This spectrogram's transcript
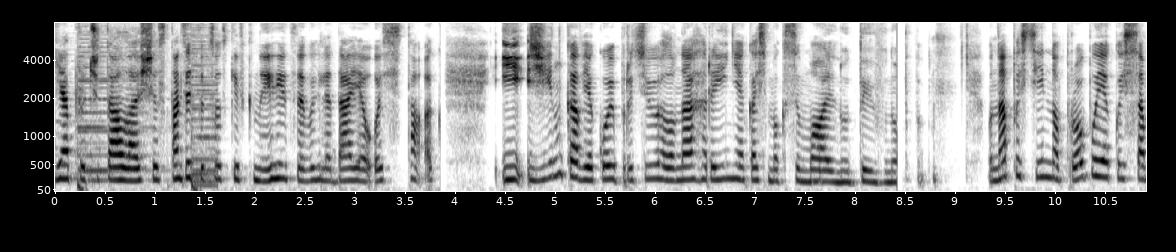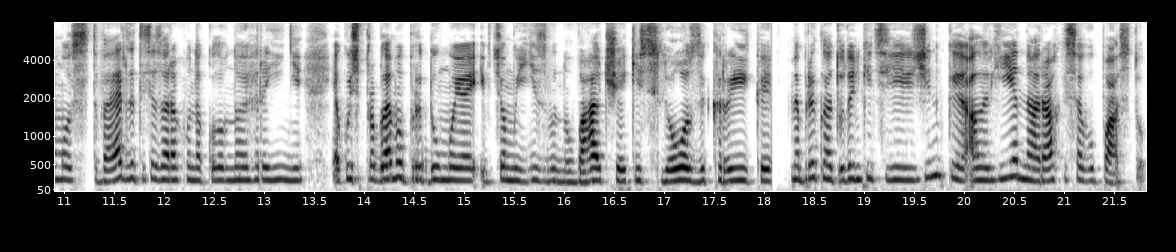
Я прочитала 16% книги, це виглядає ось так. І жінка, в якої працює головна героїня, якась максимально дивно. Вона постійно пробує якось самоствердитися за рахунок головної героїні, якусь проблему придумує і в цьому її звинувачує, якісь сльози, крики. Наприклад, у доньки цієї жінки алергія на арахісову пасту.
